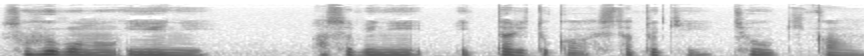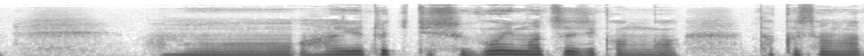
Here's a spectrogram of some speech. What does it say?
祖父母の家に遊びに行ったりとかした時長期間あのー、ああいう時ってすごい待つ時間がたくさんあっ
